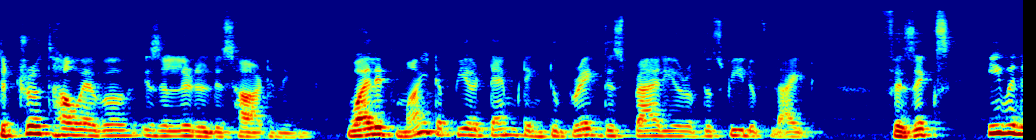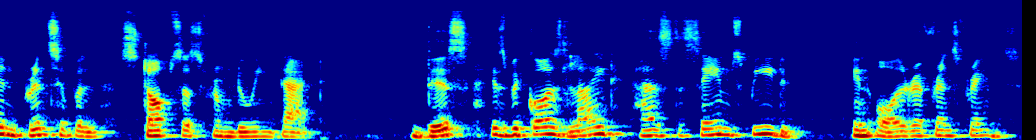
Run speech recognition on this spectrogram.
The truth, however, is a little disheartening. While it might appear tempting to break this barrier of the speed of light, physics even in principle, stops us from doing that. This is because light has the same speed in all reference frames.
